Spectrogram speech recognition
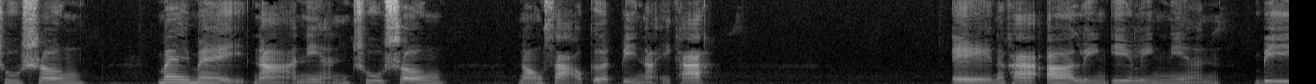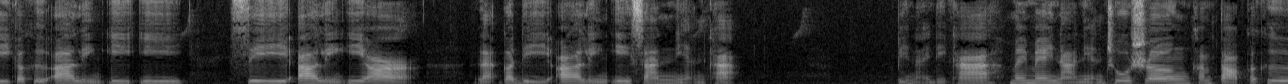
ชูเซิงไม่ไม่หนาเหนียนชูเซิงน้องสาวเกิดปีไหนคะ A นะคะอ้าหลิงอีหลิงเหนียน B ก็คืออ้าหลิงอีอี C อ้าหลิงอีอาและก็ดีอ้าหลิงอีซันเหนียนค่ะ ปีไหนดีคะ ไม่ไม่หนาเหนียนชูเชิงคำตอบก็คือ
